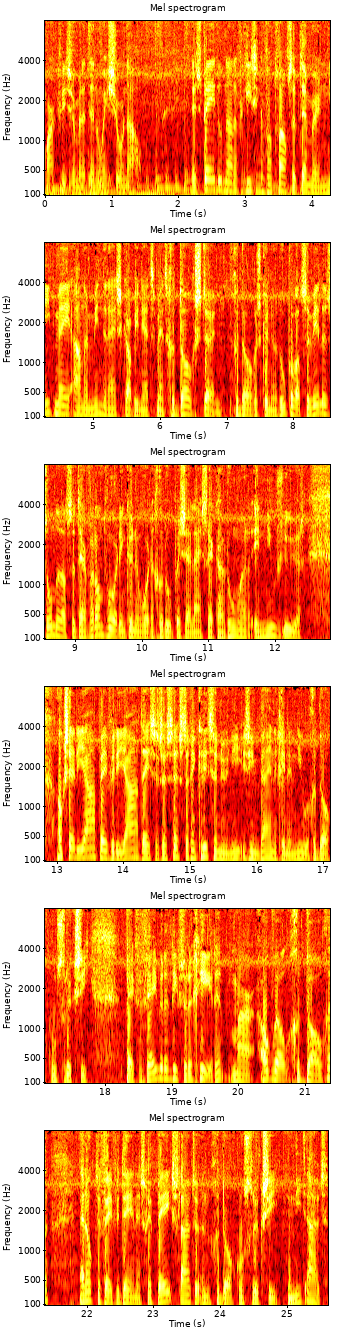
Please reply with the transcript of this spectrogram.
Mark Visser met het NOS Journaal. De SP doet na de verkiezingen van 12 september niet mee aan een minderheidskabinet met gedoogsteun. Gedogers kunnen roepen wat ze willen zonder dat ze ter verantwoording kunnen worden geroepen, zei lijsttrekker Roemer in Nieuwsuur. Ook CDA, PvdA, D66 en ChristenUnie zien weinig in een nieuwe gedoogconstructie. PVV wil het liefst regeren, maar ook wel gedogen. En ook de VVD en SGP sluiten een gedoogconstructie niet uit.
